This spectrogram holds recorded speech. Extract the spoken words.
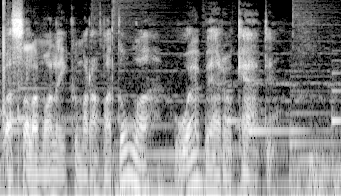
Wassalamualaikum warahmatullahi wabarakatuh.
